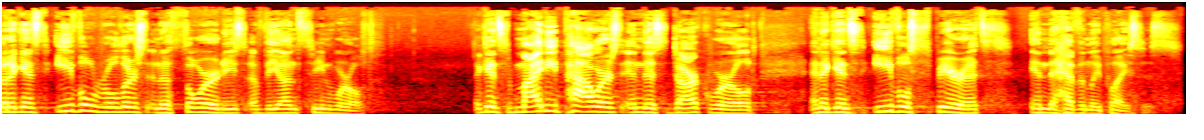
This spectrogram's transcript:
but against evil rulers and authorities of the unseen world, against mighty powers in this dark world, and against evil spirits in the heavenly places.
